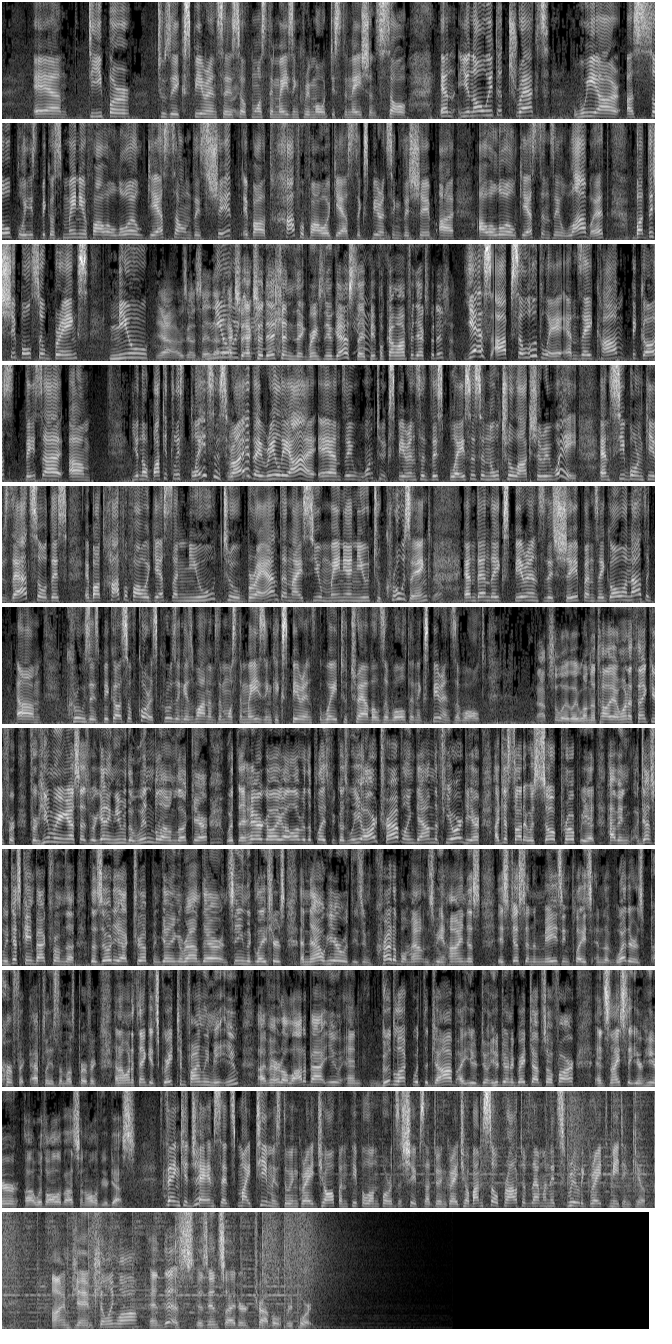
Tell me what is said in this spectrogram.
and deeper to the experiences Right. of most amazing remote destinations. So, and you know, it attracts. We are uh, so pleased because many of our loyal guests on this ship, about half of our guests experiencing this ship are our loyal guests and they love it. But the ship also brings new Yeah, I was going to say that. Ex- expedition that brings new guests. They, people come on for the expedition. Yes, absolutely. And they come because these are, um, you know, bucket list places, right? They really are. And they want to experience it, these places in ultra luxury way. And Seabourn gives that. So this about half of our guests are new to brand, and I assume many are new to cruising. Yeah. And then they experience this ship and they go on other um, cruises because, of course, cruising is one of the most amazing experience way to travel the world and experience the world. Absolutely. Well, Natalya, I want to thank you for, for humoring us as we're getting you the windblown look here with the hair going all over the place because we are traveling down the fjord here. I just thought it was so appropriate having just we just came back from the, the Zodiac trip and getting around there and seeing the glaciers and now here with these incredible mountains behind us. It's just an amazing place and the weather is perfect. Absolutely, it's the most perfect. And I want to thank you. It's great to finally meet you. I've heard a lot about you and good luck with the job. You're doing you're doing a great job so far. And it's nice that you're here uh, with all of us and all of your guests. Thank you, James. It's my team is doing great job, and people on board the ships are doing great job. I'm so proud of them, and it's really great meeting you. I'm James Shillinglaw, and this is Insider Travel Report.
